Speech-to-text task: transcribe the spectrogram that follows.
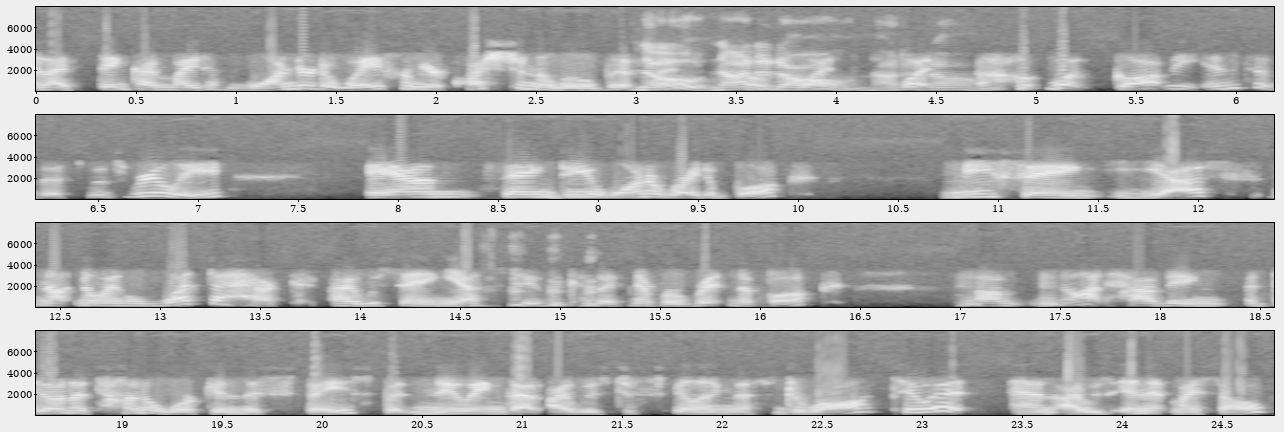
and I think I might have wandered away from your question a little bit. No, but, not but at all. Not what, at all. what got me into this was really Anne saying, Do you want to write a book? Me saying yes, not knowing what the heck I was saying yes to because I'd never written a book. Um, not having done a ton of work in this space, but knowing that I was just feeling this draw to it and I was in it myself.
